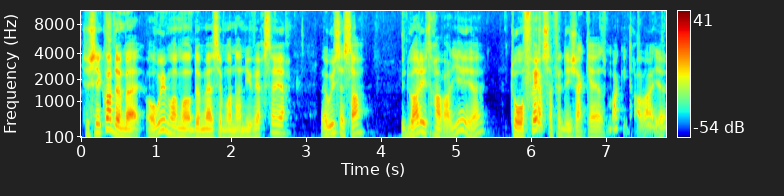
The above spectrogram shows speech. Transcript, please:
Tu sais quoi demain? Oh oui, maman, demain c'est mon anniversaire. Ben oui, c'est ça. Tu dois aller travailler. Hein? Ton frère, ça fait déjà 15 mois qu'il travaille. Hein?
